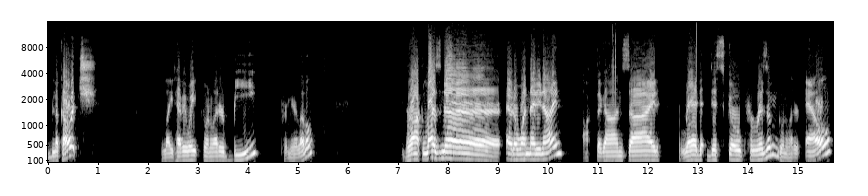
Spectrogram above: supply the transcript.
Blachowicz, light heavyweight, going to letter B, premier level. Brock Lesnar, out of 199. Octagon side, red disco prism, going to letter L.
